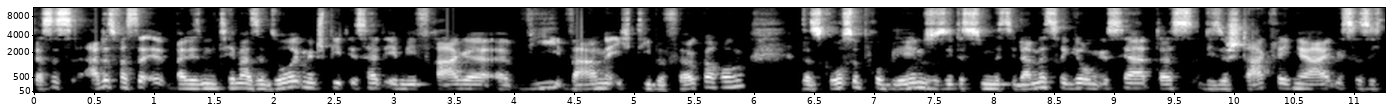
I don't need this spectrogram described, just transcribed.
Das ist alles, was bei diesem Thema Sensorik mitspielt, ist halt eben die Frage, äh, wie warne ich die Bevölkerung? Das große Problem, so sieht es zumindest die Landesregierung, ist ja, dass diese Starkregenereignisse sich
